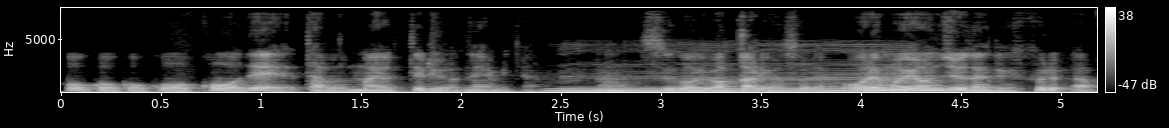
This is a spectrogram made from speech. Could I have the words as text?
こうこうこうこうこうで多分迷ってるよね、みたいな。うんうんすごいわかるよ、それ。俺も40代の時くる、あ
